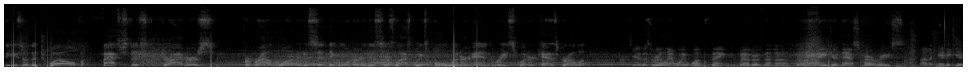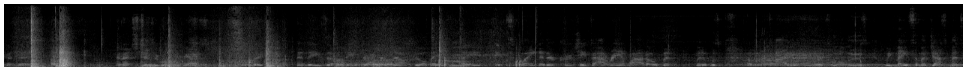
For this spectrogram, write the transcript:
These are the 12 fastest drivers from round one in ascending order, and this is last week's pole winner and race winner, Kaz Grala. Yeah, there's really only one thing better than a, than a major NASCAR race on any given day, and that's two. Yes. And these uh, these drivers now, Phil, they they explained to their crew chief, I ran wide open, but it was a little tight or it's a little loose. We made some adjustments.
